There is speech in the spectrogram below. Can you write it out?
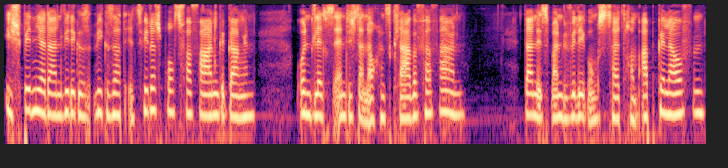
Ich bin ja dann, wie, ges- wie gesagt, ins Widerspruchsverfahren gegangen und letztendlich dann auch ins Klageverfahren. Dann ist mein Bewilligungszeitraum abgelaufen.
